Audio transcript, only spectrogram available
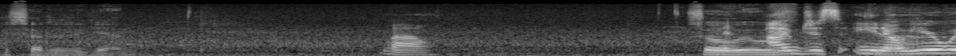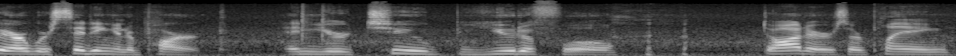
she said it again. Wow. So it was, I'm just, you know, yeah. here we are, we're sitting in a park, and you're two beautiful daughters are playing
